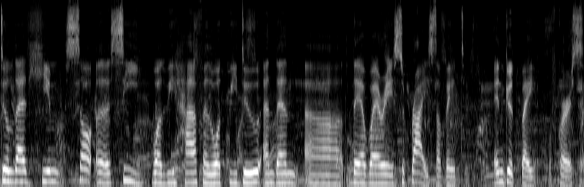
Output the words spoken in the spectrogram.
to let him so, uh, see what we have and what we do and then uh, they're very surprised of it in good way of course.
